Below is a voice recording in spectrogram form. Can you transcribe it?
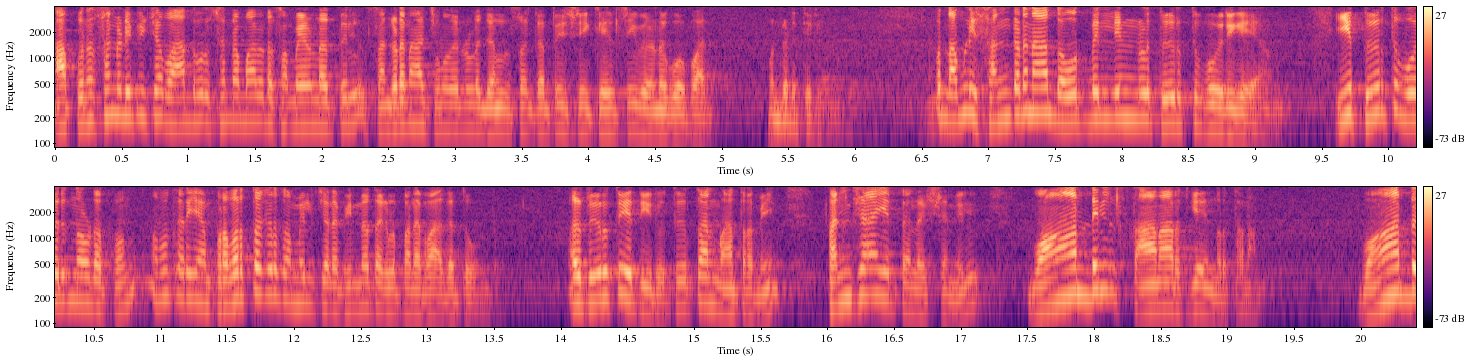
ആ പുനഃസംഘടിപ്പിച്ച വാർഡ് പ്രസിഡന്റുമാരുടെ സമ്മേളനത്തിൽ സംഘടനാ ചുമതലയുള്ള general secretary Shri K C Venugopal പങ്കെടുത്തിരുന്നു. അപ്പം നമ്മൾ ഈ സംഘടനാ ദൗർബല്യങ്ങൾ തീർത്തു പോരുകയാണ്. ഈ തീർത്തു പോരുന്നതോടൊപ്പം നമുക്കറിയാം പ്രവർത്തകർ തമ്മിൽ ചില ഭിന്നതകൾ പല ഭാഗത്തുമുണ്ട് അത് തീർത്തേ തീരൂ. തീർത്താൽ മാത്രമേ പഞ്ചായത്ത് ഇലക്ഷനിൽ വാർഡിൽ സ്ഥാനാർത്ഥിയെ നിർത്തണം. വാർഡ്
